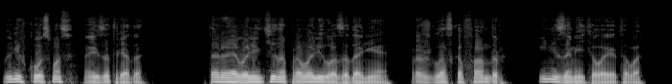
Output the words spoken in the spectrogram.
но не в космос, а из отряда. Вторая Валентина провалила задание, прожгла скафандр и не заметила этого.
